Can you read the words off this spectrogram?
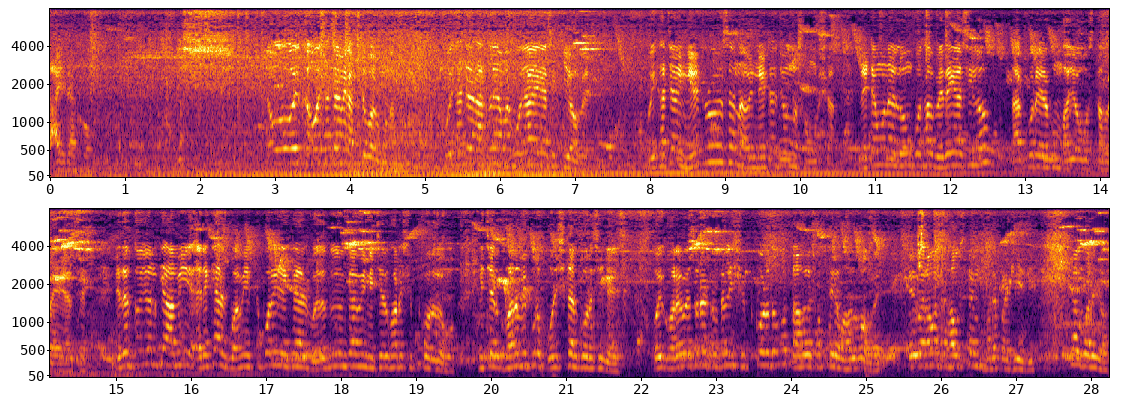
তাই দেখো ইস, ওই ওই আমি রাখতে পারব না। ওই রাখলে আমার বোঝা হয়ে গেছে কী হবে। ওই ওই নেট রয়েছে না ওই নেটের জন্য সমস্যা। নেটে মনে হয় লোম কোথাও বেঁধে তারপরে এরকম বাজে অবস্থা হয়ে গেছে। এদের দুজনকে আমি রেখে আসব, আমি একটু পরেই রেখে আসব। এদের দুজনকে আমি নিচের ঘরে শিফট করে দেবো। নিচের ঘর আমি পুরো পরিষ্কার করেছি গাইস ওই ঘরের ভেতরে টোটালি শিফট করে দেবো, তাহলে সব থেকে ভালো হবে। এবার আমাদের হাউসকে আমি ঘরে পাঠিয়ে দিই। যাও, ঘরে যাও।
